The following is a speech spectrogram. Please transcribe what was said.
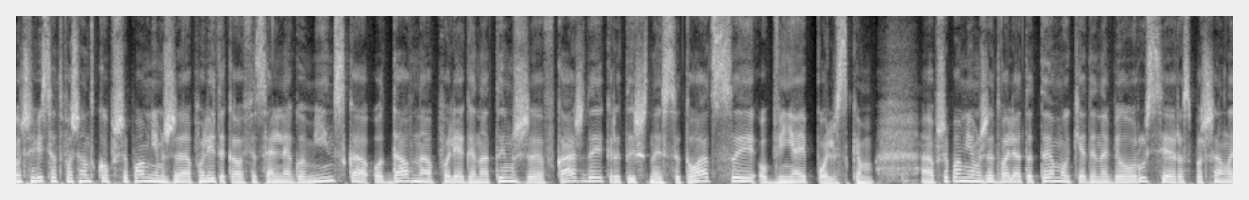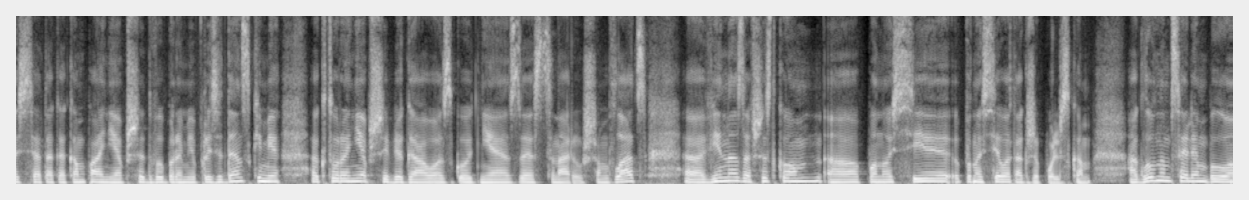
Oczywiście od początku przypomnę, że polityka oficjalnego Mińska od dawna polega na tym, że w każdej krytycznej sytuacji obwiniaj Polskę. Przypomnę, że dwa lata temu, kiedy na Białorusi rozpoczęła się taka kampania przed wyborami prezydenckimi, która nie przebiegała zgodnie ze scenariuszem władz, wina za wszystko ponosi, ponosiła także Polska. A głównym celem było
